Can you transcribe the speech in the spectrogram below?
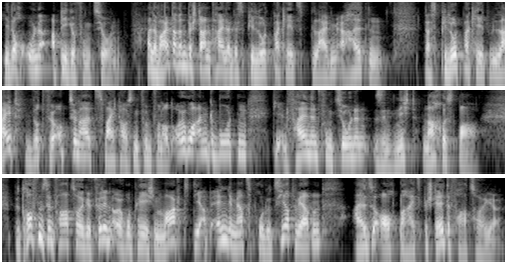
jedoch ohne Abbiegefunktion. Alle weiteren Bestandteile des Pilotpakets bleiben erhalten. Das Pilotpaket Lite wird für optional 2500 Euro angeboten. Die entfallenen Funktionen sind nicht nachrüstbar. Betroffen sind Fahrzeuge für den europäischen Markt, die ab Ende März produziert werden, also auch bereits bestellte Fahrzeuge.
